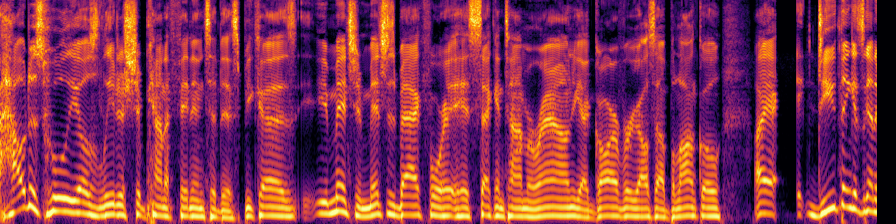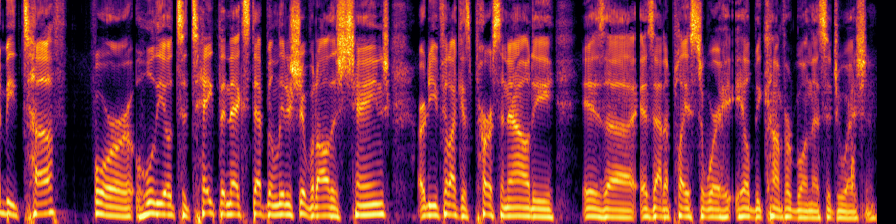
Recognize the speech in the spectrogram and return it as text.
how does Julio's leadership kind of fit into this? Because you mentioned Mitch is back for his second time around. You got Garver, you also have Polanco. I, do you think it's going to be tough for Julio to take the next step in leadership with all this change, or do you feel like his personality is uh, is at a place to where he'll be comfortable in that situation?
